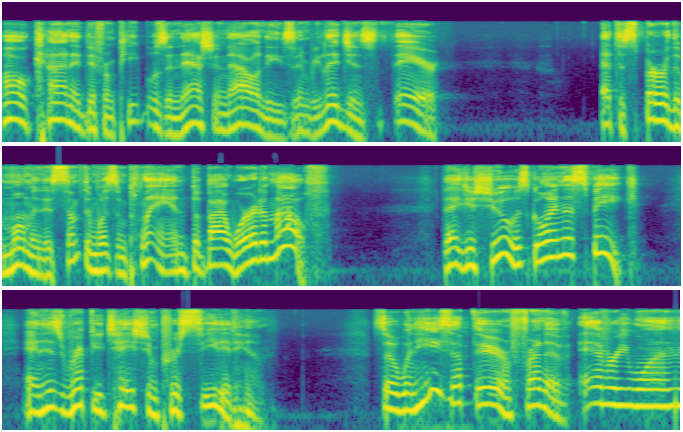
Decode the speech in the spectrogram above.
all kind of different peoples and nationalities and religions there. At the spur of the moment, that something wasn't planned, but by word of mouth, that Yeshua was going to speak, and his reputation preceded him. So when he's up there in front of everyone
